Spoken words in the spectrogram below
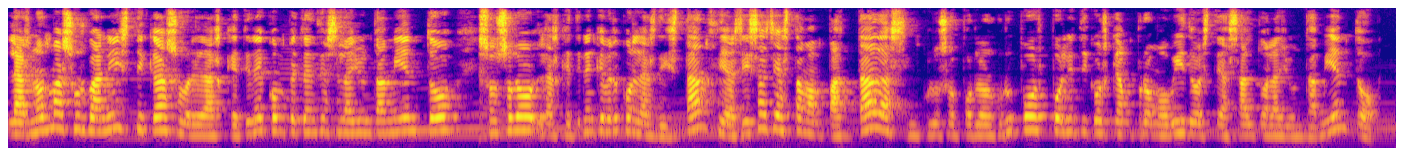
Las normas urbanísticas sobre las que tiene competencias el ayuntamiento son solo las que tienen que ver con las distancias, y esas ya estaban pactadas incluso por los grupos políticos que han promovido este asalto al ayuntamiento.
